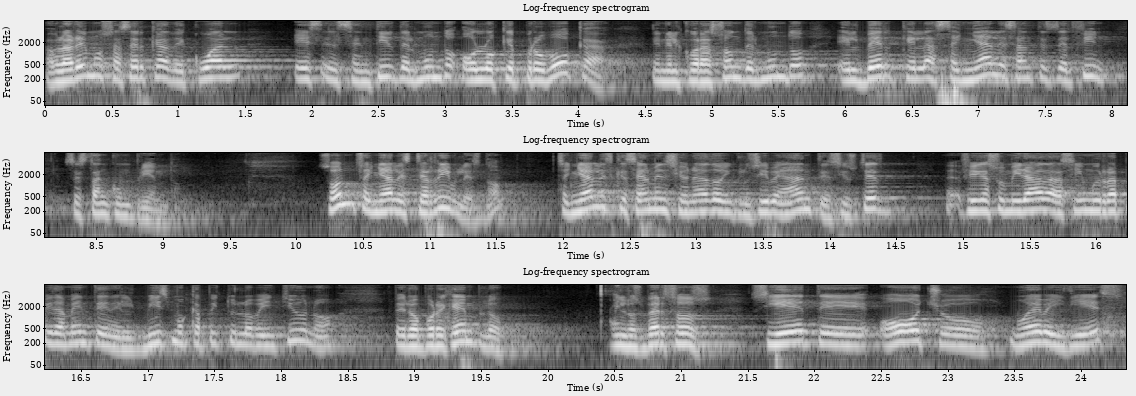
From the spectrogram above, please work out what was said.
hablaremos acerca de cuál es el sentir del mundo o lo que provoca en el corazón del mundo el ver que las señales antes del fin se están cumpliendo. Son señales terribles, ¿no? Señales que se han mencionado inclusive antes. Si usted fija su mirada así muy rápidamente en el mismo capítulo 21, pero por ejemplo, en los versos 7, 8, 9 y 10,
